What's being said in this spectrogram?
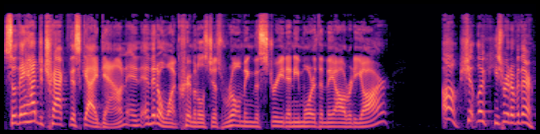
So they had to track this guy down, and, and they don't want criminals just roaming the street any more than they already are. Oh, shit, look, he's right over there.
